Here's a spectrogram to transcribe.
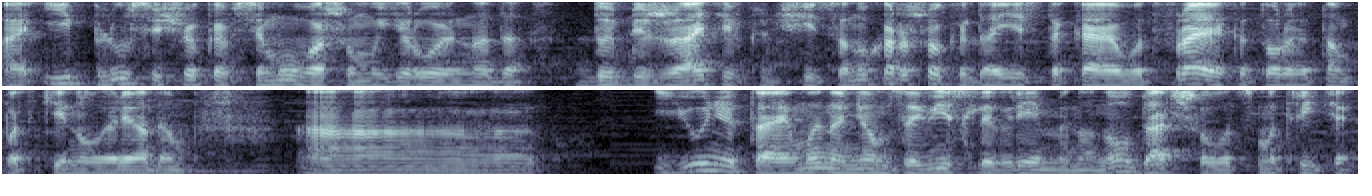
А И плюс еще ко всему вашему герою надо добежать и включиться. Ну хорошо, когда есть такая вот Фрая, которая там подкинула рядом а, юнита, и мы на нем зависли временно. Ну, дальше вот смотрите.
